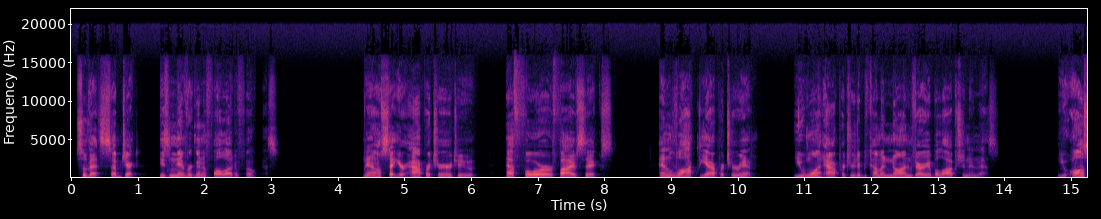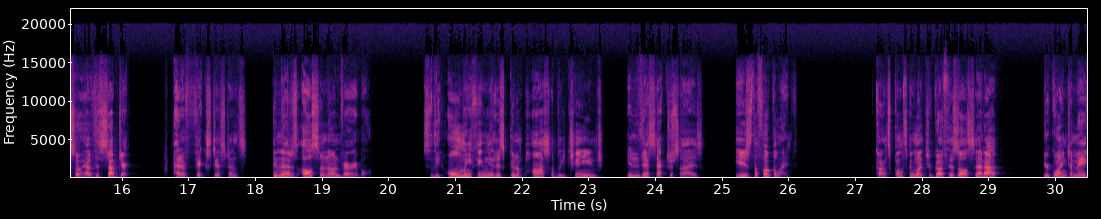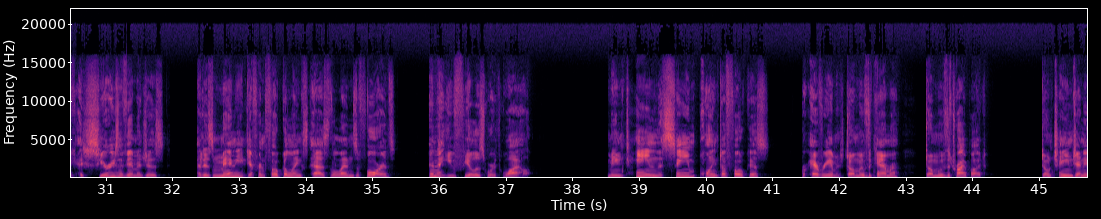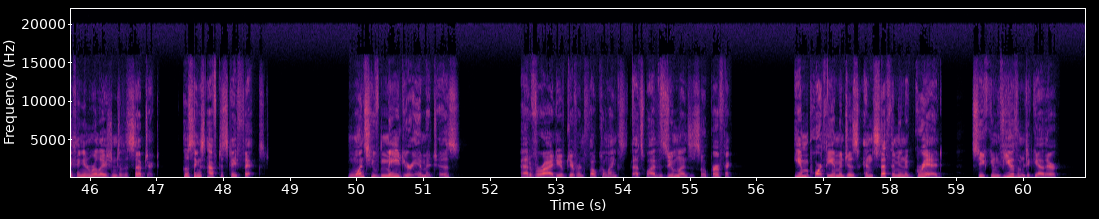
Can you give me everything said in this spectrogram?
so that subject is never going to fall out of focus. Now set your aperture to f4 or 5.6 and lock the aperture in. You want aperture to become a non-variable option in this. You also have the subject at a fixed distance, and that is also non-variable. So the only thing that is going to possibly change in this exercise is the focal length. Consequently, once you've got this all set up, you're going to make a series of images at as many different focal lengths as the lens affords and that you feel is worthwhile. Maintain the same point of focus for every image. Don't move the camera, don't move the tripod, don't change anything in relation to the subject. Those things have to stay fixed. Once you've made your images at a variety of different focal lengths, that's why the zoom lens is so perfect, import the images and set them in a grid so you can view them together.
